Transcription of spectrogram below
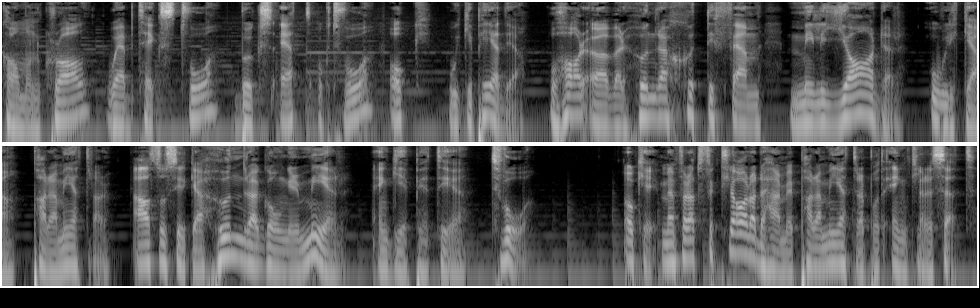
Common Crawl, Webtext 2, Books 1 och 2 och Wikipedia och har över 175 miljarder olika parametrar. Alltså cirka 100 gånger mer än GPT-2. Okej, okay, men för att förklara det här med parametrar på ett enklare sätt.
